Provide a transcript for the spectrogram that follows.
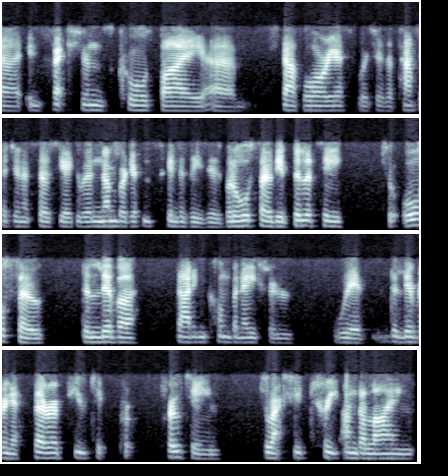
uh, infections caused by um, Staph aureus, which is a pathogen associated with a number of different skin diseases, but also the ability to also deliver that in combination with delivering a therapeutic pr- protein to actually treat underlying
